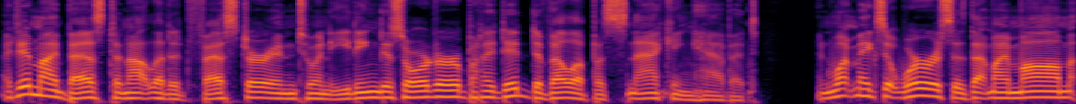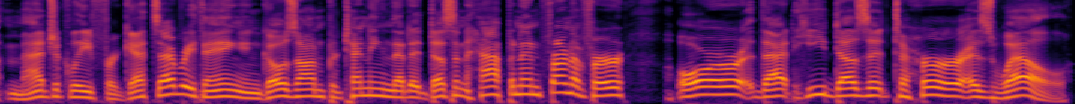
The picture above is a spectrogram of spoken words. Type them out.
I did my best to not let it fester into an eating disorder, but I did develop a snacking habit. And what makes it worse is that my mom magically forgets everything and goes on pretending that it doesn't happen in front of her or that he does it to her as well.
